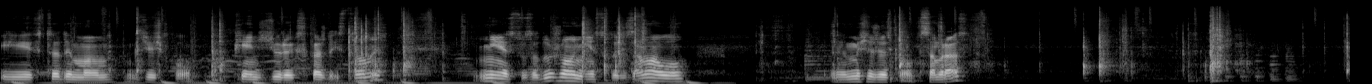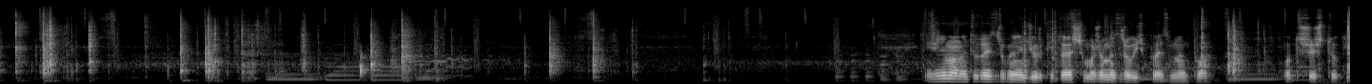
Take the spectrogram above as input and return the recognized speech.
I wtedy mam gdzieś po 5 dziurek z każdej strony. Nie jest to za dużo, nie jest to też za mało. Yy, Myślę, że jest to w sam raz. Jeżeli mamy tutaj zrobione dziurki, to jeszcze możemy zrobić powiedzmy po, po 3 sztuki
